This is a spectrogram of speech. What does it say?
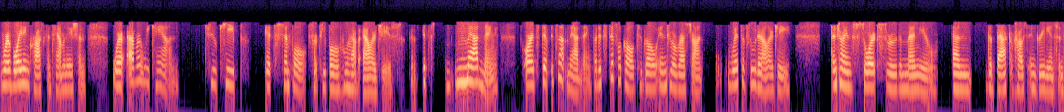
we're avoiding cross contamination wherever we can to keep it simple for people who have allergies it's maddening or it's di- it's not maddening but it's difficult to go into a restaurant with a food allergy and try and sort through the menu and the back of house ingredients and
